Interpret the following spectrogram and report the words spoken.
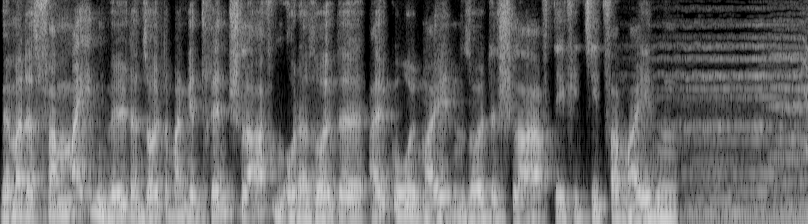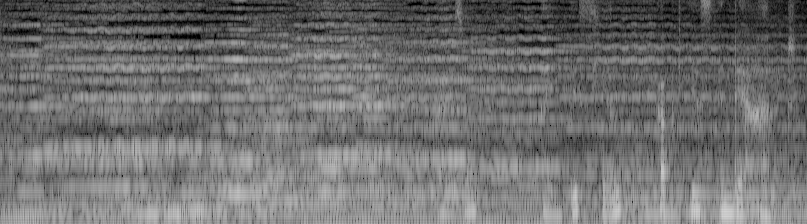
Wenn man das vermeiden will, dann sollte man getrennt schlafen oder sollte Alkohol meiden, sollte Schlafdefizit vermeiden. Bisschen habt ihr es in der Hand.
